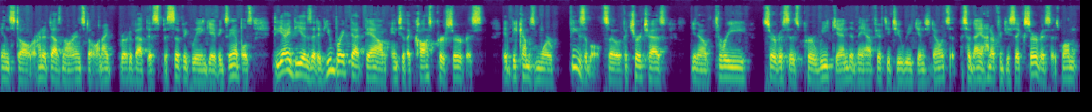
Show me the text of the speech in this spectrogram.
install or $100,000 install, and I wrote about this specifically and gave examples. The idea is that if you break that down into the cost per service, it becomes more feasible. So if a church has, you know, three services per weekend and they have 52 weekends, you know, so now 156 services. Well,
